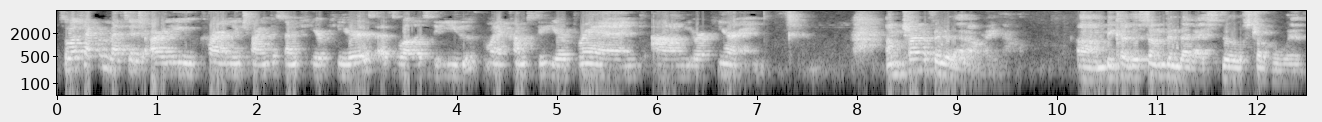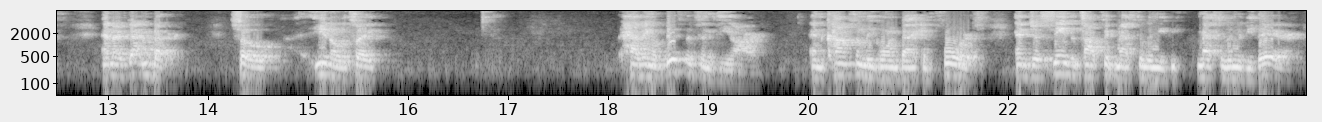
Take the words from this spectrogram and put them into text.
So, what type of message are you currently trying to send to your peers as well as the youth when it comes to your brand, um, your appearance? I'm trying to figure that out right now um, because it's something that I still struggle with, and I've gotten better. So you know, it's like having a business in DR and constantly going back and forth, and just seeing the toxic masculinity masculinity there,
